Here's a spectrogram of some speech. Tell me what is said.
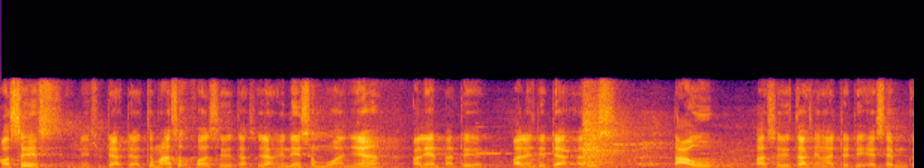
OSIS. Ini sudah ada. Termasuk fasilitas. Yang ini semuanya kalian pada paling tidak harus tahu fasilitas yang ada di SMK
